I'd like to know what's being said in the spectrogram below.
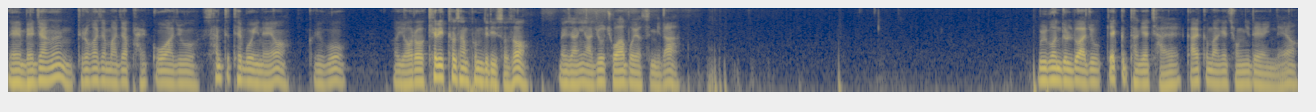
네, 매장은 들어가자마자 밝고 아주 산뜻해 보이네요. 그리고 어, 여러 캐릭터 상품들이 있어서 매장이 아주 좋아 보였습니다. 물건들도 아주 깨끗하게 잘 깔끔하게 정리되어 있네요.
